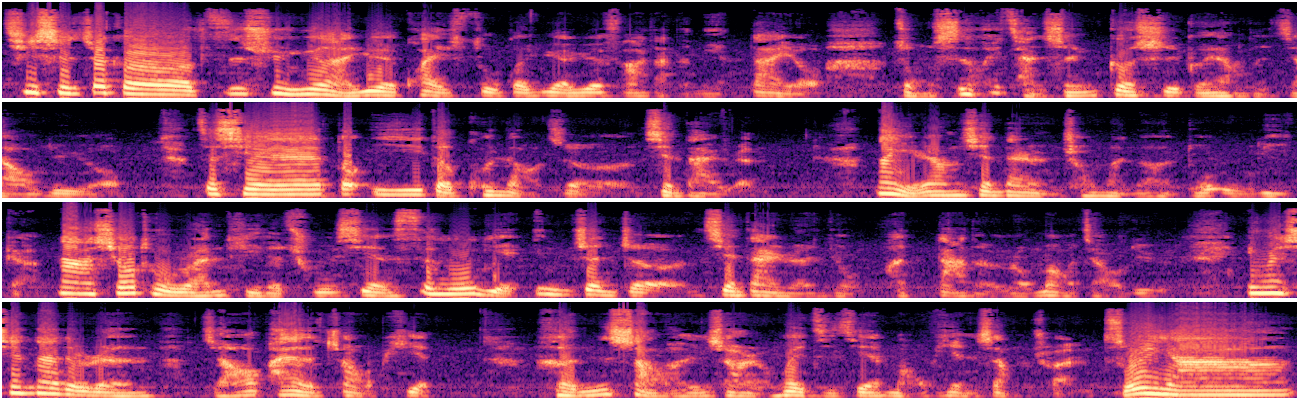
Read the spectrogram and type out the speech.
其实这个资讯越来越快速跟越来越发达的年代哦，总是会产生各式各样的焦虑哦。这些都一一的困扰着现代人，那也让现代人充满了很多无力感。那修图软体的出现，似乎也印证着现代人有很大的容貌焦虑，因为现代的人只要拍了照片，很少很少人会直接毛片上传，所以啊。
